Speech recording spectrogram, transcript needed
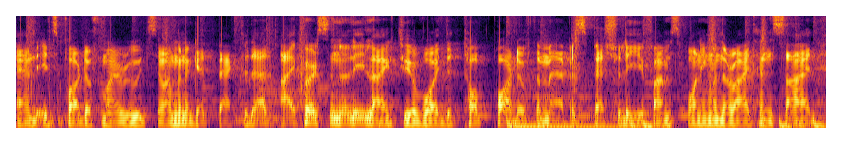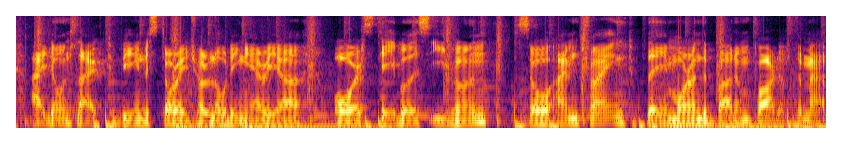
and it's part of my route so I'm gonna get back to that. I personally like to avoid the top part of the map especially if I'm spawning on the right hand side. I don't like to be in the storage or loading area or stables even so I'm trying to play more on the bottom part of the map.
